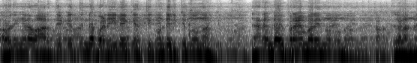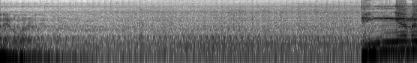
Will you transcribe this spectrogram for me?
അവരിങ്ങനെ വാർദ്ധക്യത്തിന്റെ പടിയിലേക്ക് എത്തിക്കൊണ്ടിരിക്കുന്നു എന്നാണ്. ഞാൻ എന്റെ അഭിപ്രായം പറയുന്നതൊന്നുമല്ല. കണക്കുകൾ അങ്ങനെയാണ് പറയുന്നത്. ഇങ്ങനെ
